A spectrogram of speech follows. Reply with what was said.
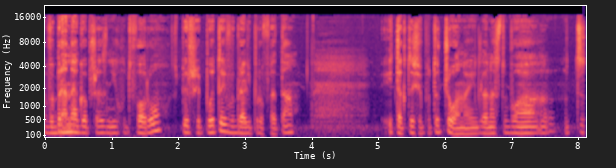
wybranego przez nich utworu z pierwszej płyty i wybrali Profeta. I tak to się potoczyło. No i dla nas to była to,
